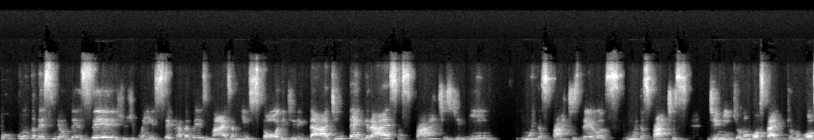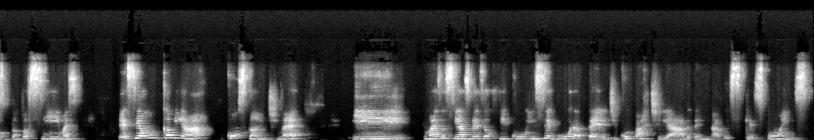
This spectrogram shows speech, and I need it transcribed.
Por conta desse meu desejo de conhecer cada vez mais a minha história, de lidar, de integrar essas partes de mim, muitas partes delas, muitas partes de mim que eu não gostaria, que eu não gosto tanto assim, mas esse é um caminhar constante, né? E mas assim, às vezes eu fico insegura até de compartilhar determinadas questões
